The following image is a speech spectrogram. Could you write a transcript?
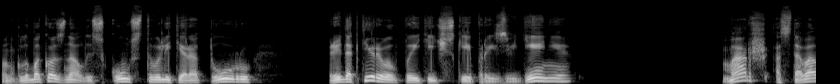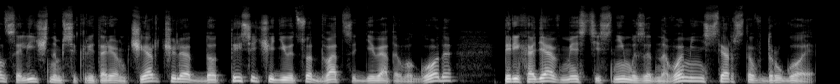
Он глубоко знал искусство, литературу, редактировал поэтические произведения, Марш оставался личным секретарем Черчилля до 1929 года, переходя вместе с ним из одного министерства в другое.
